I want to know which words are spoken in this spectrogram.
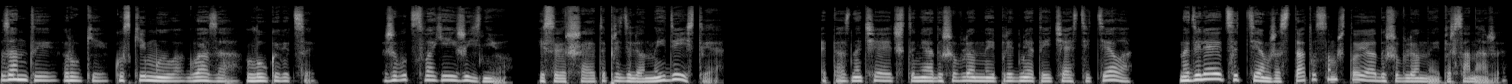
зонты, руки, куски мыла, глаза, луковицы, живут своей жизнью и совершают определенные действия. Это означает, что неодушевленные предметы и части тела наделяются тем же статусом, что и одушевленные персонажи.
